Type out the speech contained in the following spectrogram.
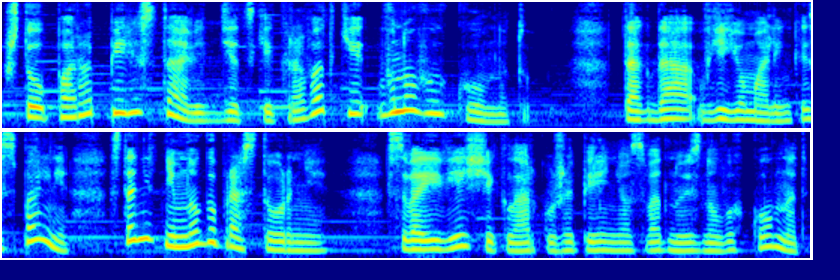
что пора переставить детские кроватки в новую комнату. Тогда в ее маленькой спальне станет немного просторнее. Свои вещи Кларк уже перенес в одну из новых комнат,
